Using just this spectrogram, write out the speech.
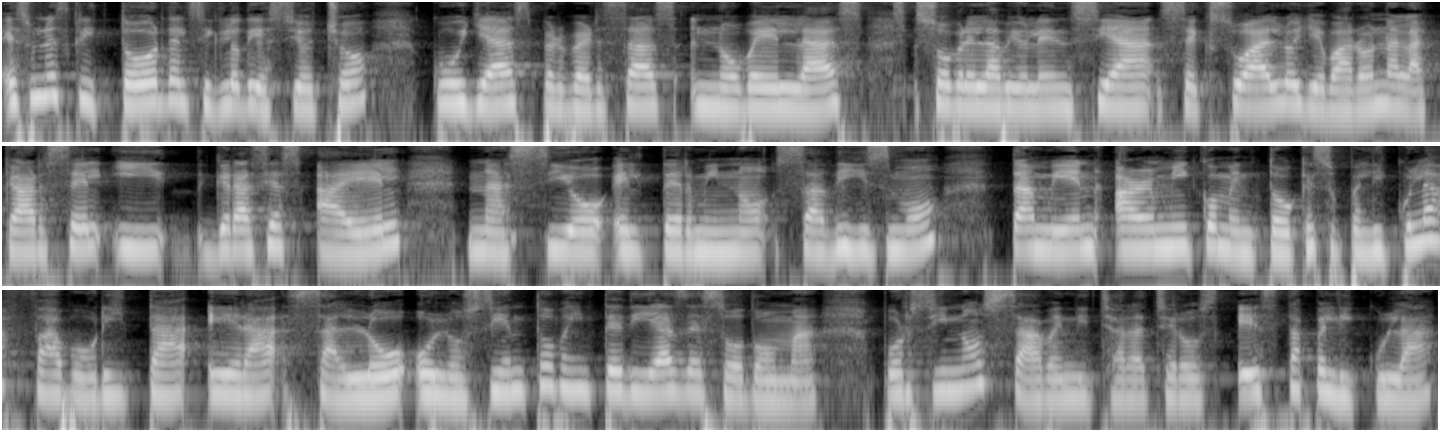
Es un escritor del siglo XVIII cuyas perversas novelas sobre la violencia sexual lo llevaron a la cárcel y gracias a él nació el término sadismo. También Army comentó que su película favorita era Saló o los 120 días de Sodoma. Por si no saben, dicharacheros, esta película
